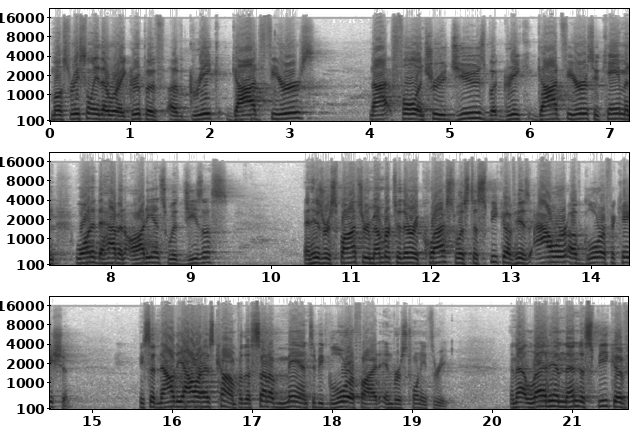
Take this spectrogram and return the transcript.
Most recently, there were a group of, of Greek God-fearers, not full and true Jews, but Greek God-fearers who came and wanted to have an audience with Jesus. And his response, remember, to their request was to speak of his hour of glorification. He said, Now the hour has come for the Son of Man to be glorified in verse 23. And that led him then to speak of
